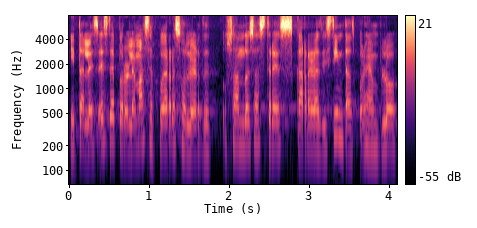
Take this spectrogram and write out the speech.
y tal vez este problema se puede resolver usando esas tres carreras distintas. Por ejemplo,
